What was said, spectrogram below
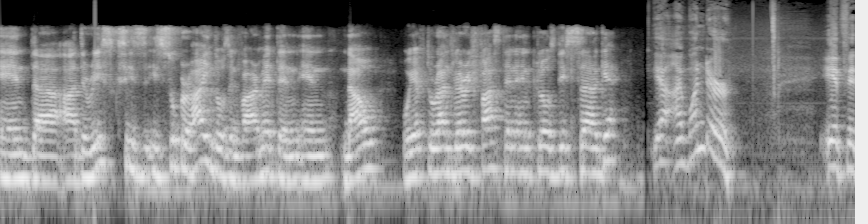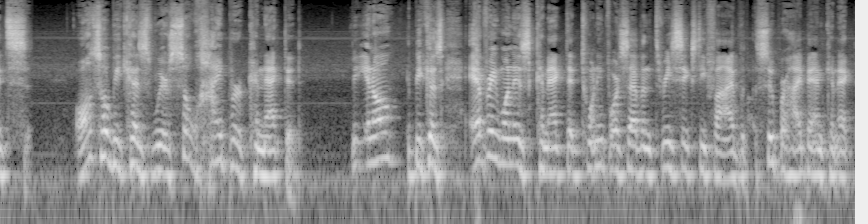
and uh, uh, the risks is, is super high in those environments and, and now we have to run very fast and, and close this uh, gap. Yeah i wonder if it's also because we're so hyper connected you know, because everyone is connected 24 7, 365 with super high band connect,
